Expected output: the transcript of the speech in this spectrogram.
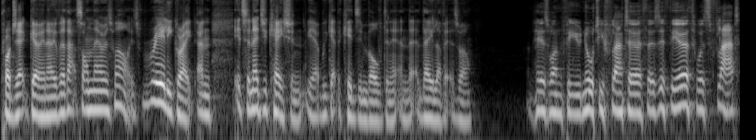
project going over, that's on there as well. It's really great, and it's an education. Yeah, we get the kids involved in it, and they love it as well. And here's one for you naughty flat earthers: If the Earth was flat,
